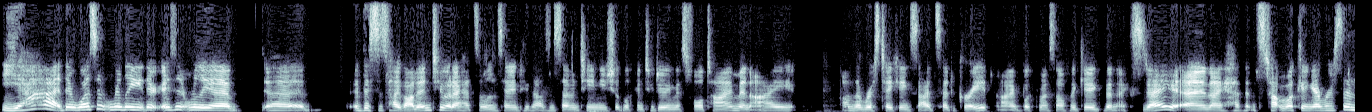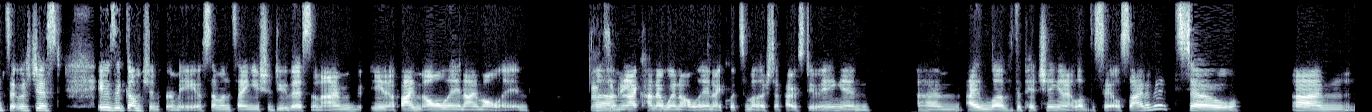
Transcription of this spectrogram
yeah, there wasn't really there isn't really a. Uh, this is how I got into it. I had someone say in 2017, you should look into doing this full time, and I on the risk taking side said great i booked myself a gig the next day and i haven't stopped booking ever since it was just it was a gumption for me of someone saying you should do this and i'm you know if i'm all in i'm all in um, and i kind of went all in i quit some other stuff i was doing and um, i love the pitching and i love the sales side of it so um,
